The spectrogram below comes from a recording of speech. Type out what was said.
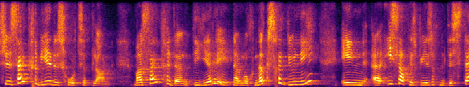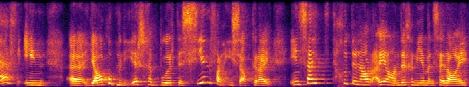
So sy het geweet dis God se plan, maar sy het gedink die Here het nou nog niks gedoen nie en uh, Isak is besig om te sterf en uh, Jakob moet die eersgeboorte seun van Isak kry en sy het goed in haar eie hande geneem en sy daai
